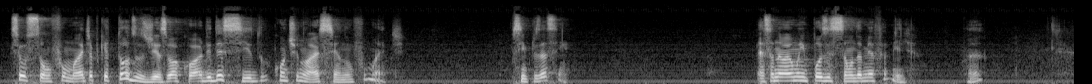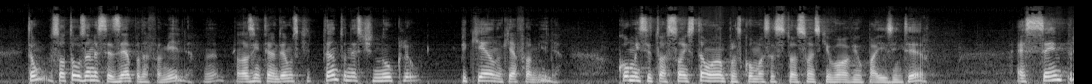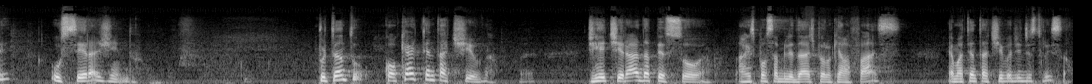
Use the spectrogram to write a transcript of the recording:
Se eu sou um fumante, é porque todos os dias eu acordo e decido continuar sendo um fumante. Simples assim. Essa não é uma imposição da minha família. Né? Então, só estou usando esse exemplo da família né, nós entendermos que, tanto neste núcleo pequeno que é a família, como em situações tão amplas como essas situações que envolvem o país inteiro, é sempre o ser agindo. Portanto, qualquer tentativa né, de retirar da pessoa a responsabilidade pelo que ela faz é uma tentativa de destruição.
